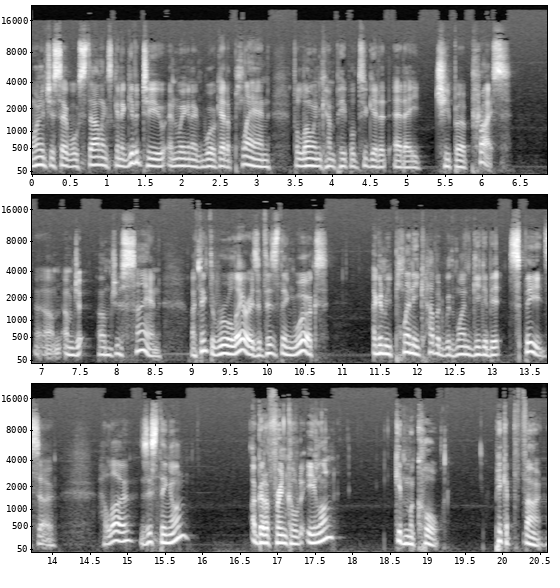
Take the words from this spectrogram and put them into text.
why don't you say, well, Starlink's going to give it to you and we're going to work out a plan for low income people to get it at a cheaper price? Um, I'm, ju- I'm just saying, I think the rural areas, if this thing works, are going to be plenty covered with one gigabit speed. So, hello, is this thing on? I've got a friend called Elon. Give him a call. Pick up the phone.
